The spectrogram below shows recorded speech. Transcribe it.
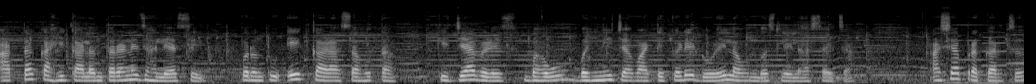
आता काही कालांतराने झाले असेल परंतु एक काळ असा होता की ज्या वेळेस भाऊ बहिणीच्या वाटेकडे डोळे लावून बसलेला असायचा. अशा प्रकारचं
